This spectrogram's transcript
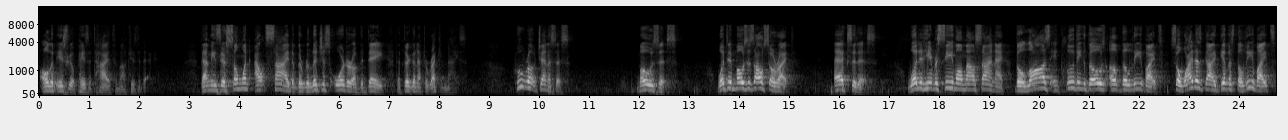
all of Israel pays a tithe to Melchizedek. That means there's someone outside of the religious order of the day that they're going to have to recognize. Who wrote Genesis? Moses. What did Moses also write? Exodus. What did he receive on Mount Sinai? The laws, including those of the Levites. So, why does God give us the Levites?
